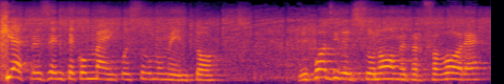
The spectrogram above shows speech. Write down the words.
Chi è presente con me in questo momento? Mi può dire il suo nome per favore?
